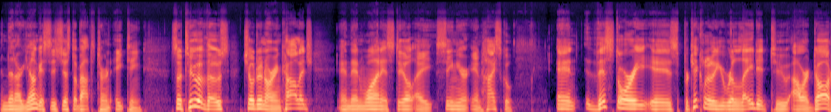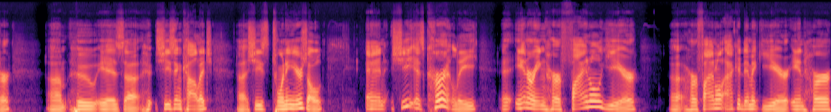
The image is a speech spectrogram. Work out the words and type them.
and then our youngest is just about to turn 18. So two of those children are in college, and then one is still a senior in high school. And this story is particularly related to our daughter, um, who is uh, she's in college. Uh, she's 20 years old, and she is currently uh, entering her final year, uh, her final academic year in her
